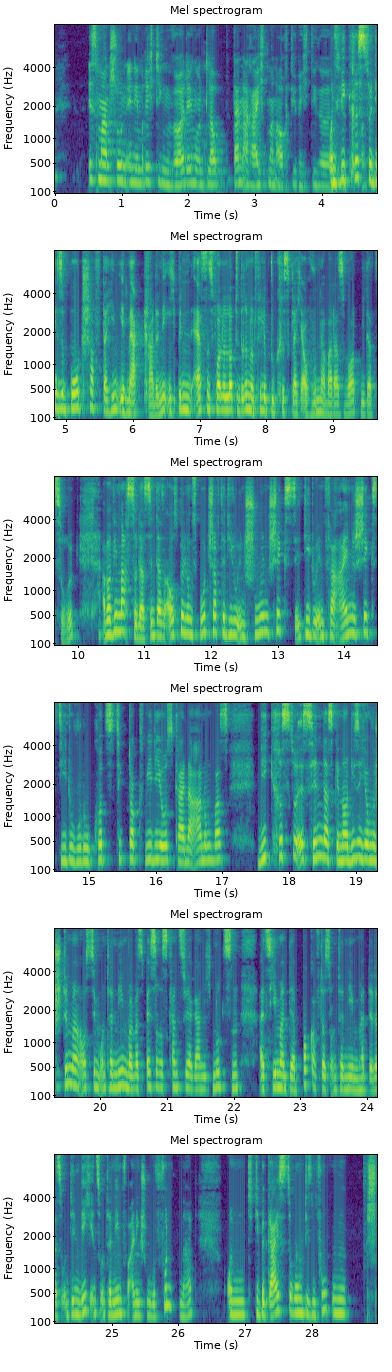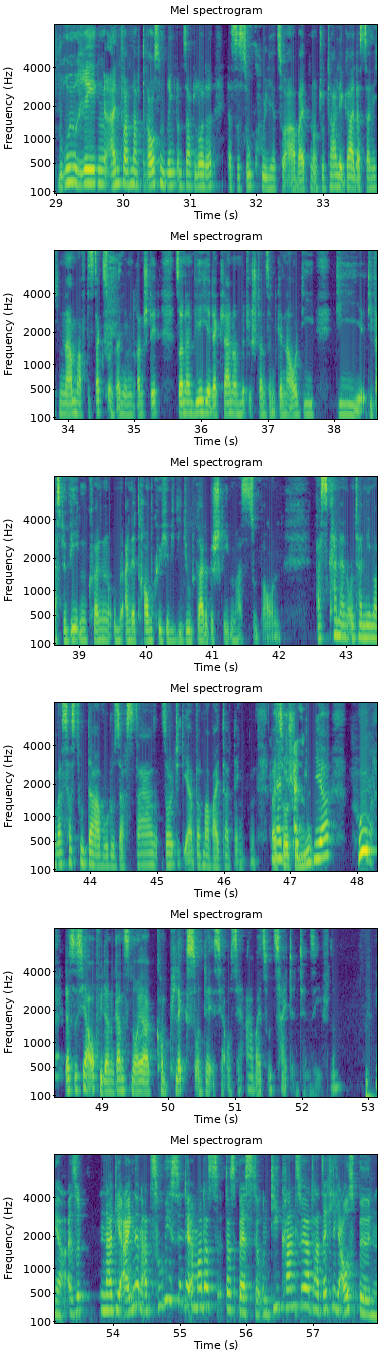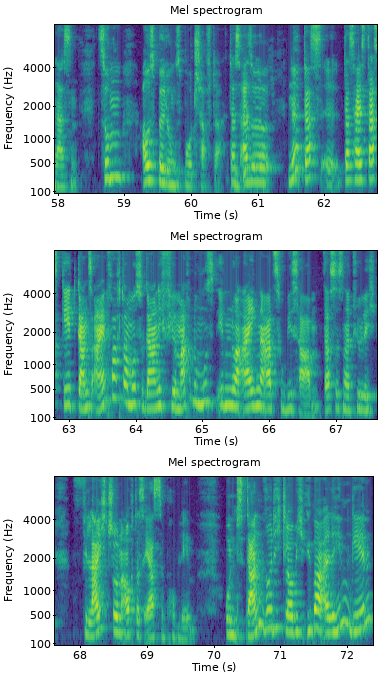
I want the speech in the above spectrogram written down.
ist man schon in dem richtigen Wording und glaube, dann erreicht man auch die richtige. Und wie kriegst du diese Botschaft dahin? Ihr merkt gerade, ne? ich bin erstens volle Lotte drin und Philipp, du kriegst gleich auch wunderbar das Wort wieder zurück. Aber wie machst du das? Sind das Ausbildungsbotschafter, die du in Schulen schickst, die du in Vereine schickst, die du, wo du kurz TikTok-Videos, keine Ahnung was? Wie kriegst du es hin, dass genau diese junge Stimme aus dem Unternehmen, weil was Besseres kannst du ja gar nicht nutzen, als jemand, der Bock auf das Unternehmen hat, der das und den Weg ins Unternehmen vor allen Dingen schon gefunden hat und die Begeisterung, diesen Funken Sprühregen einfach nach draußen bringt und sagt, Leute, das ist so cool hier zu arbeiten und total egal, dass da nicht ein namhaftes DAX-Unternehmen dran steht, sondern wir hier, der Kleine und Mittelstand, sind genau die, die, die was bewegen können, um eine Traumküche, wie die du gerade beschrieben hast, zu bauen. Was kann ein Unternehmer, was hast du da, wo du sagst, da solltet ihr einfach mal weiterdenken? Weil Na, Social also, Media, huh, ja. das ist ja auch wieder ein ganz neuer Komplex und der ist ja auch sehr arbeits- und zeitintensiv. Ne? Ja, also na, die eigenen Azubis sind ja immer das, das Beste und die kannst du ja tatsächlich ausbilden lassen zum Ausbildungsbotschafter. Das mhm. also, ne, das, äh, das heißt, das geht ganz einfach, da musst du gar nicht viel machen, du musst eben nur eigene Azubis haben. Das ist natürlich vielleicht schon auch das erste Problem. Und dann würde ich, glaube ich, überall hingehen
